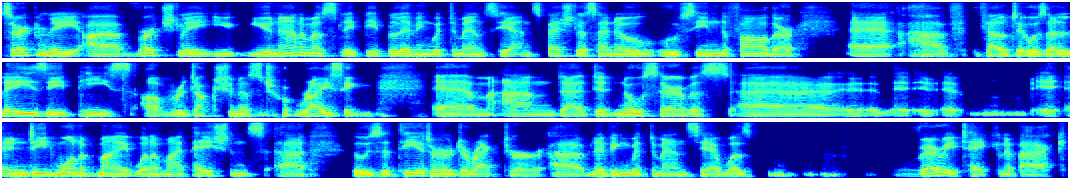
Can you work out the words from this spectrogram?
certainly, uh, virtually unanimously, people living with dementia and specialists I know who've seen the father uh, have felt it was a lazy piece of reductionist writing, um, and uh, did no service. Uh, indeed, one of my one of my patients, uh, who's a theatre director uh, living with dementia, was very taken aback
